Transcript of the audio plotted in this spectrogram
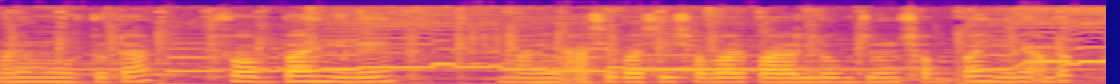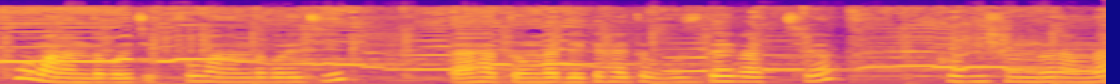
মানে মুহূর্তটা। সবাই মিলে মানে আশেপাশে সবার পাড়ার লোকজন সবাই মিলে আমরা খুব আনন্দ করেছি, খুব আনন্দ করেছি। তাহা তোমরা দেখে হয়তো বুঝতেই পারছ, খুবই সুন্দর আমরা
